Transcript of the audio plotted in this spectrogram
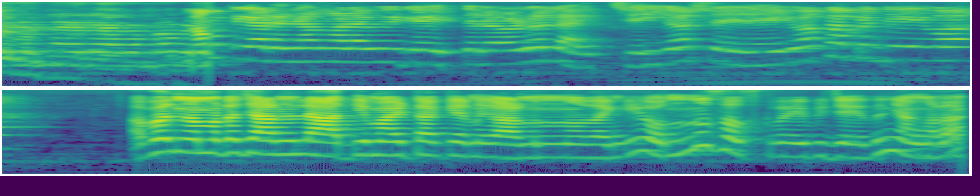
അപ്പൊ നമ്മുടെ ചാനൽ ആദ്യമായിട്ടൊക്കെയാണ് കാണുന്നതെങ്കിൽ ഒന്ന് സബ്സ്ക്രൈബ് ചെയ്ത് ഞങ്ങളെ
